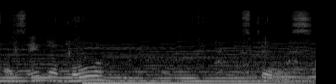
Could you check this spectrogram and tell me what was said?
Fazenda Boa Esperança.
